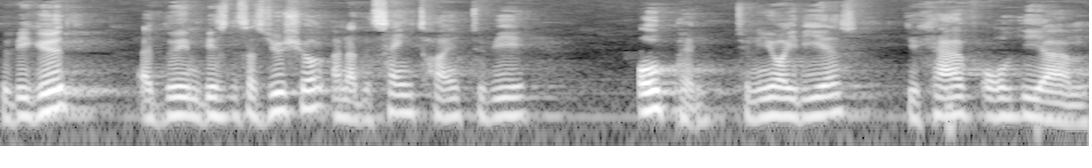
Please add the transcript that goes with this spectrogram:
To be good at doing business as usual, and at the same time to be open to new ideas, to have all the um,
